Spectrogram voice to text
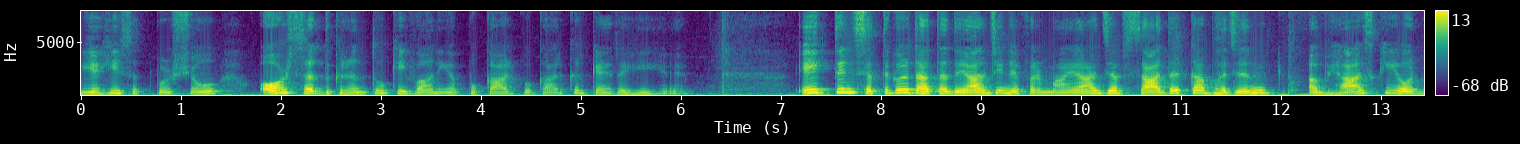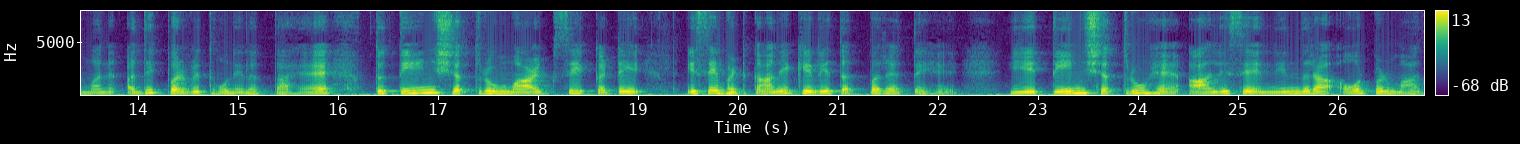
यही सत्पुरुषों और सदग्रंथों की वाणियाँ पुकार पुकार कर कह रही है। एक दिन सतगुरु दाता दयाल जी ने फरमाया, जब साधक का भजन अभ्यास की ओर मन अधिक प्रवृत्त होने लगता है तो तीन शत्रु मार्ग से कटे इसे भटकाने के लिए तत्पर रहते हैं। ये तीन शत्रु हैं, आलस, निंद्रा और प्रमाद।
